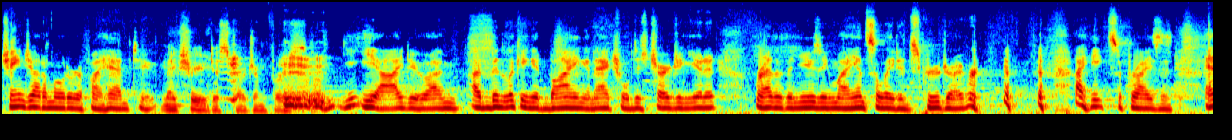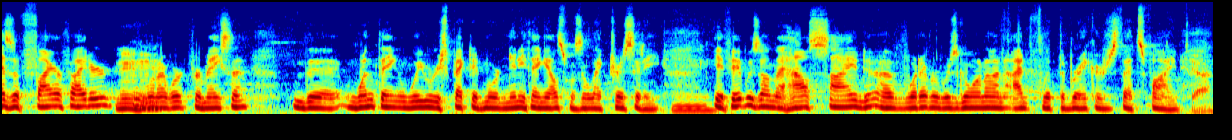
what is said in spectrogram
change out a motor if I had to. Make sure you discharge them first. Yeah, I do. I'm, I've been looking at buying an actual discharging unit rather than using my insulated screwdriver. I hate surprises. As a firefighter, mm-hmm. when I worked for Mesa, the one thing we respected more than anything else was electricity. Mm. If it was on the house side of whatever was going on, I'd flip the breakers. That's fine. Yeah.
